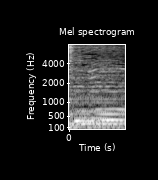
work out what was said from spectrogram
tears.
